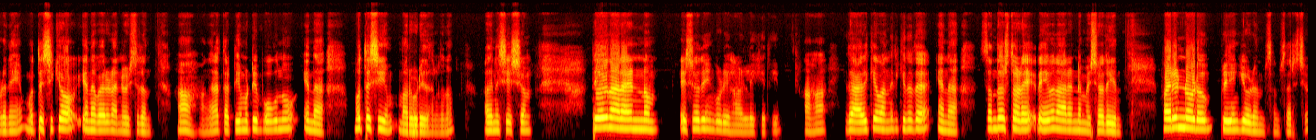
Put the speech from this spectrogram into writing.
ഉടനെ മുത്തശ്ശിക്കോ എന്ന വരുൺ അന്വേഷിച്ചതും ആ അങ്ങനെ തട്ടിമുട്ടി പോകുന്നു എന്ന് മുത്തശ്ശിയും മറുപടി നൽകുന്നു. അതിനുശേഷം ദേവനാരായണനും യശോദയും കൂടി ഹാളിലേക്ക് എത്തി. ആഹാ ഇത് ആരൊക്കെ വന്നിരിക്കുന്നത്? എന്ന് സന്തോഷത്തോടെ ദേവനാരായണനും യശോദയും വരുണിനോടും പ്രിയങ്കയോടും സംസാരിച്ചു.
